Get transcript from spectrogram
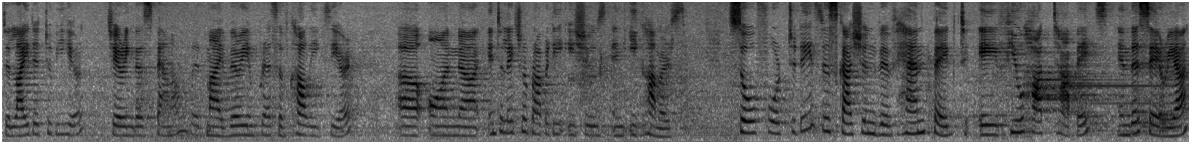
delighted to be here chairing this panel with my very impressive colleagues here uh, on uh, intellectual property issues in e-commerce. So for today's discussion, we've handpicked a few hot topics in this area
